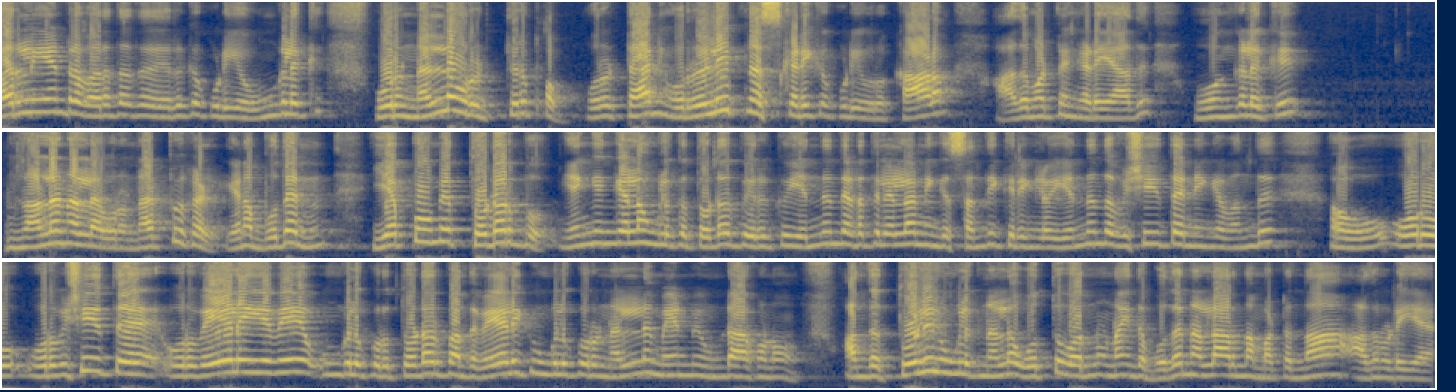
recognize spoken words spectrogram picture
வரலையேன்ற வருத்தத்தில் இருக்கக்கூடிய உங்களுக்கு ஒரு நல்ல ஒரு திருப்பம் ஒரு டேர்னிங் ஒரு ரிலீஃப்னஸ் கிடைக்கக்கூடிய ஒரு காலம் அது மட்டும் கிடையாது. உங்களுக்கு நல்ல நல்ல ஒரு நட்புகள். ஏன்னா புதன் எப்பவுமே தொடர்பு. எங்கெங்கெல்லாம் உங்களுக்கு தொடர்பு இருக்குது எந்தெந்த இடத்துலலாம் நீங்கள் சந்திக்கிறீங்களோ எந்தெந்த விஷயத்தை நீங்கள் வந்து ஒரு ஒரு விஷயத்தை ஒரு வேலையவே உங்களுக்கு ஒரு தொடர்பு அந்த வேலைக்கு உங்களுக்கு ஒரு நல்ல மேன்மை உண்டாகணும். அந்த தொழில் உங்களுக்கு நல்லா ஒத்து வரணும்னா இந்த புதன் நல்லா இருந்தால் மட்டும்தான் அதனுடைய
